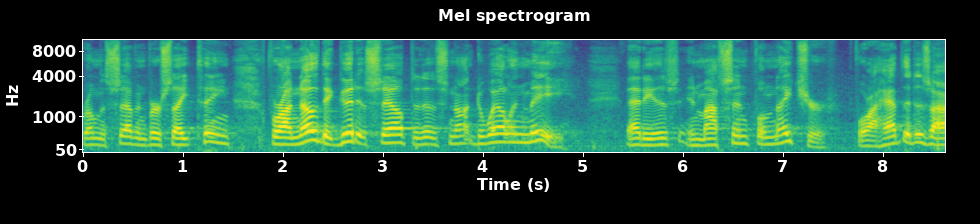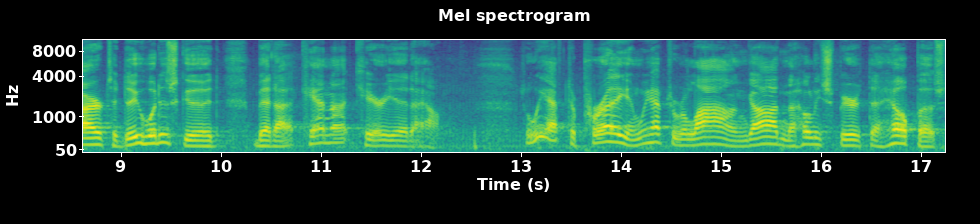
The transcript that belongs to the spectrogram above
Romans 7, verse 18, for I know that good itself does not dwell in me, that is, in my sinful nature. For I have the desire to do what is good, but I cannot carry it out. So we have to pray and we have to rely on God and the Holy Spirit to help us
